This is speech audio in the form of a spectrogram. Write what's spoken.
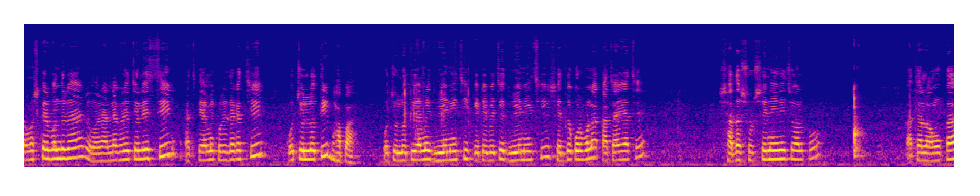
নমস্কার বন্ধুরা রুমার রান্নাঘরে চলে এসেছি। আজকে আমি করে দেখাচ্ছি কচুরলতি ভাপা। কচুরলতি আমি ধুয়ে নিয়েছি, কেটে বেছে ধুয়ে নিয়েছি, সেদ্ধ করব না, কাঁচাই আছে। সাদা সর্ষে নিয়ে নিয়েছি অল্প, কাঁচা লঙ্কা,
